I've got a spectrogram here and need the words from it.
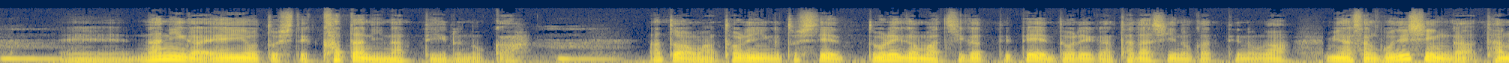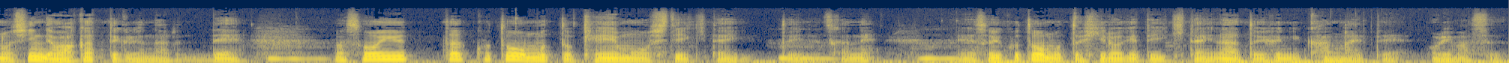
うん、えー、何が栄養として肩になっているのか、うん、あとはまあトレーニングとしてどれが間違ってて、どれが正しいのかっていうのが、皆さんご自身が楽しんで分かってくるようになるんで、うん、まあ、そういったことをもっと啓蒙していきたいというんですかね、えー、そういうことをもっと広げていきたいなというふうに考えております。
